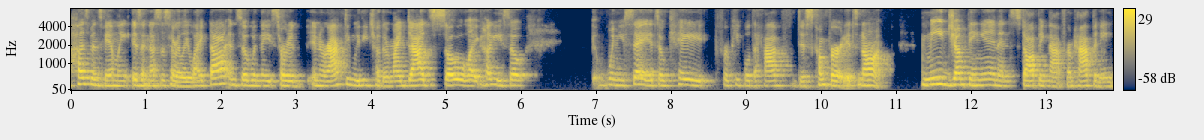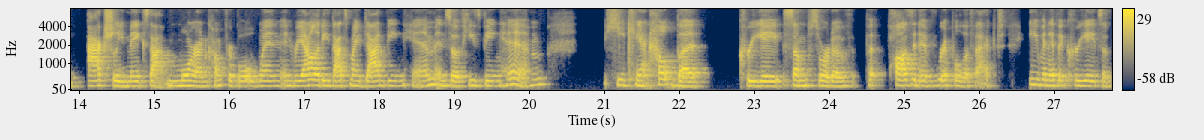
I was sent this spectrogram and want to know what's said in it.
husband's family isn't necessarily like that. And so when they started interacting with each other my dad's so like huggy. So when you say it's okay for people to have discomfort it's not me jumping in and stopping that from happening actually makes that more uncomfortable when in reality that's my dad being him. And so if he's being him he can't help but create some sort of p- positive ripple effect even if it creates a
